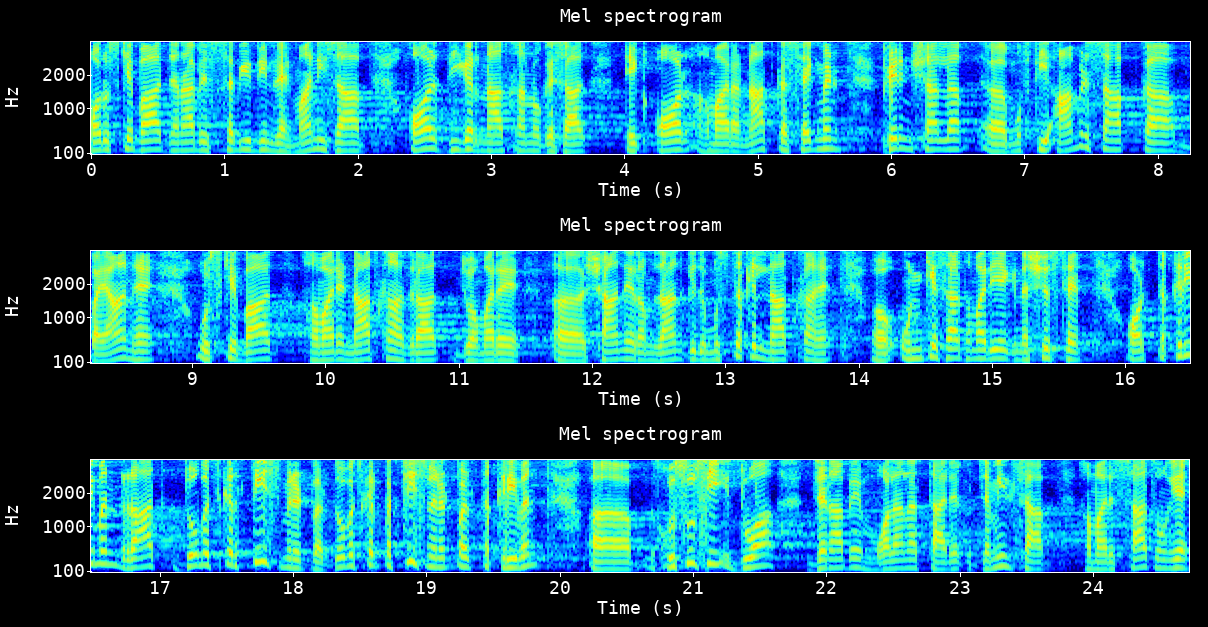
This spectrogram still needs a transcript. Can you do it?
और उसके बाद जनाब सबीद्दीन रहमानी साहब और दीगर नात खानों के साथ एक और हमारा नात का सेगमेंट फिर इन मुफ्ती आमिर साहब का बयान है। उसके बाद हमारे नात खां हजरात, जो हमारे शान रमज़ान के जो मुस्तकिल नात खां हैं। उनके साथ हमारी एक नशस्त है। और तकरीबन रात दो बजकर तीस मिनट पर, दो बजकर पच्चीस मिनट पर तकरीबन खसूसी दुआ जनाब मौलाना तारक जमील साहब हमारे साथ होंगे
